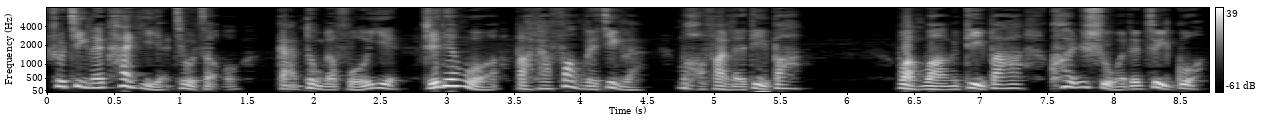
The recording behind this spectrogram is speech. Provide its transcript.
说进来看一眼就走，感动了佛爷，指点我把她放了进来。”冒犯了第八，望望第八宽恕我的罪过。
